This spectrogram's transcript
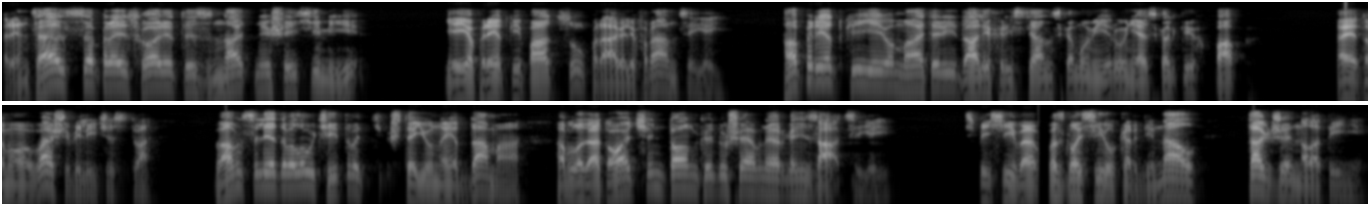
Принцесса происходит из знатнейшей семьи. Ее предки по отцу правили Францией, а предки ее матери дали христианскому миру нескольких пап. Поэтому, Ваше Величество, вам следовало учитывать, что юная дама — обладает очень тонкой душевной организацией. Спесиво возгласил кардинал, также на латыни.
